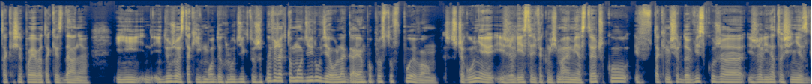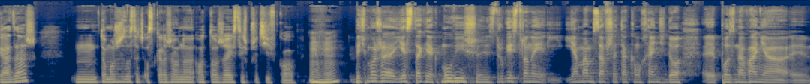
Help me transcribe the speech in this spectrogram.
Takie się pojawia takie zdanie. I, I dużo jest takich młodych ludzi, którzy, no wiesz, jak to młodzi ludzie, ulegają po prostu wpływom. Szczególnie jeżeli jesteś w jakimś małym miasteczku w takim środowisku, że jeżeli na to się nie zgadzasz, to możesz zostać oskarżony o to, że jesteś przeciwko. Mhm. Być może jest tak, jak mówisz. Z drugiej strony, ja mam zawsze taką chęć do e, poznawania e,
